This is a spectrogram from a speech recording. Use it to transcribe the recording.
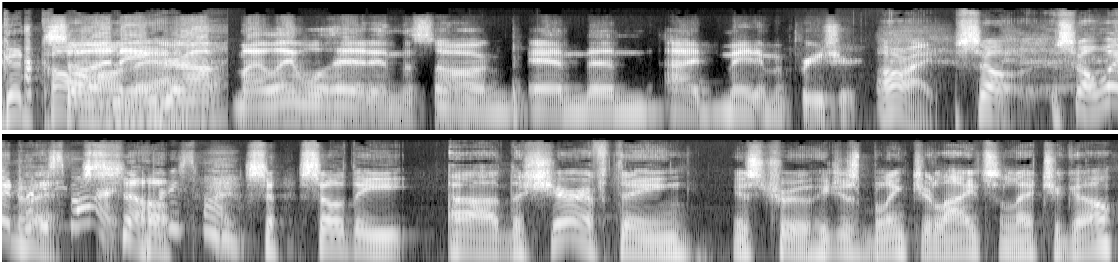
Good call so I on name that. dropped my label head in the song, and then I made him a preacher. All right. So so wait a minute. smart, So, pretty smart. So so the uh, the sheriff thing is true. He just blinked your lights and let you go.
